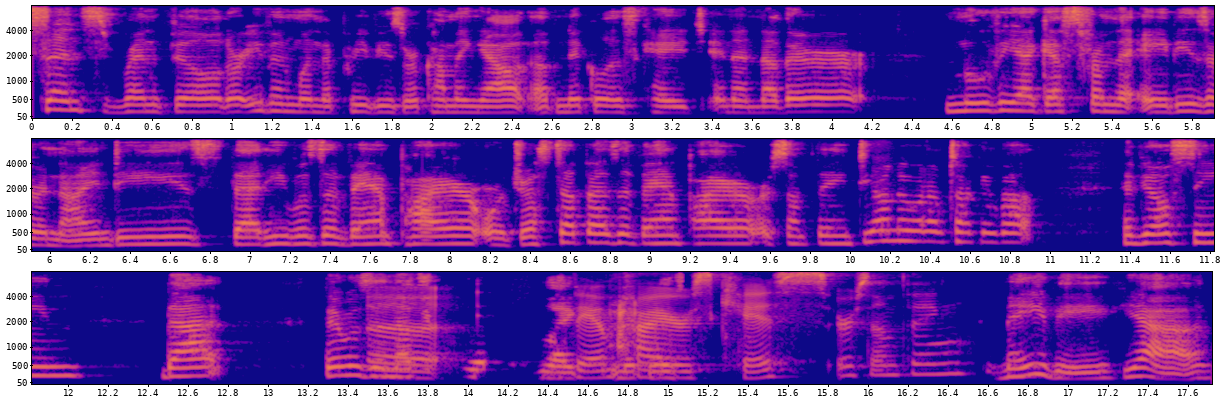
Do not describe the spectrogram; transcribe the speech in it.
since Renfield, or even when the previews were coming out of Nicolas Cage in another movie, I guess from the 80s or 90s, that he was a vampire or dressed up as a vampire or something. Do y'all know what I'm talking about? Have y'all seen that? There was another Uh, like Nicolas- Vampire's Kiss or something. maybe, yeah.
